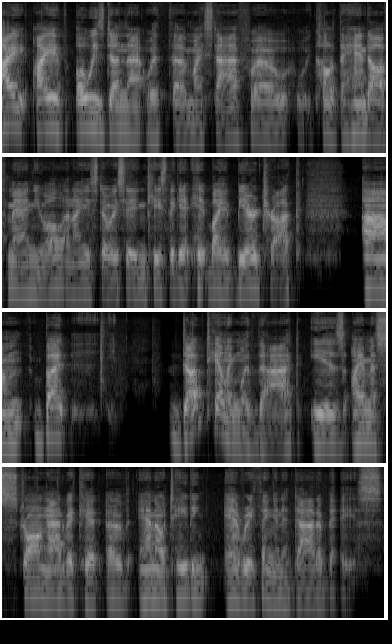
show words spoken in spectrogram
I, I have always done that with uh, my staff. Uh, we call it the handoff manual. And I used to always say, in case they get hit by a beer truck. Um, but dovetailing with that is I'm a strong advocate of annotating everything in a database,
